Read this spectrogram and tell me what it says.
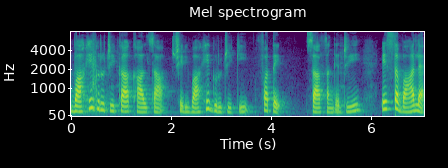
ਵਾਹਿਗੁਰੂ ਜੀ ਕਾ ਖਾਲਸਾ, ਸ੍ਰੀ ਵਾਹਿਗੁਰੂ ਜੀ ਕੀ ਫਤਿਹ। ਸਾਧ ਸੰਗਤ ਜੀ ਇਹ ਸਵਾਲ ਹੈ,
